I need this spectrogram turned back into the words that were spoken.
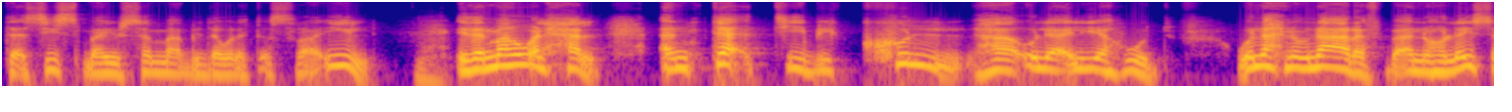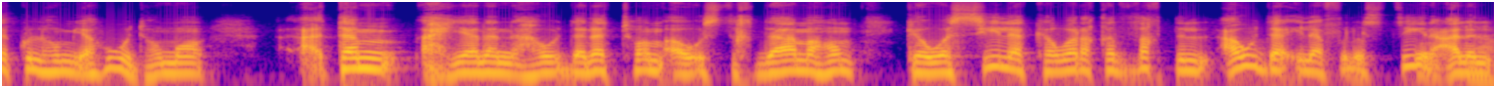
تأسيس ما يسمى بدولة إسرائيل. نعم. اذا ما هو الحل؟ أن تأتي بكل هؤلاء اليهود. ونحن نعرف بأنه ليس كلهم يهود. هم تم أحيانا هودنتهم أو استخدامهم كوسيلة كورقه ضغط للعوده إلى فلسطين على نعم.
